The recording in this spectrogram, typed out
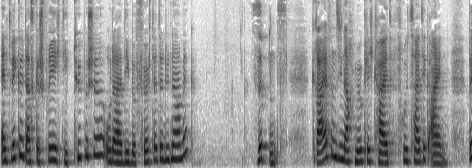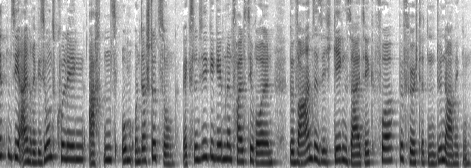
Entwickelt das Gespräch die typische oder die befürchtete Dynamik? Siebtens, Greifen Sie nach Möglichkeit frühzeitig ein. Bitten Sie einen Revisionskollegen achtens um Unterstützung. Wechseln Sie gegebenenfalls die Rollen. Bewahren Sie sich gegenseitig vor befürchteten Dynamiken.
